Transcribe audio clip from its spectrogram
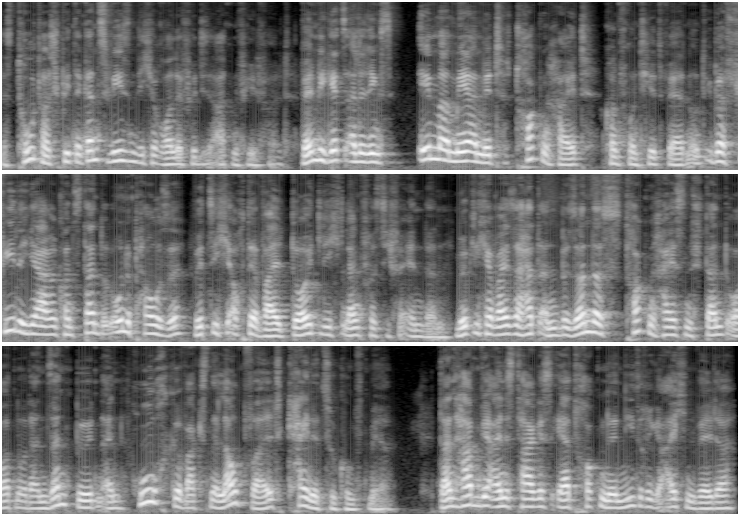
Das Totholz spielt eine ganz wesentliche Rolle für diese Artenvielfalt. Wenn wir jetzt allerdings immer mehr mit Trockenheit konfrontiert werden und über viele Jahre konstant und ohne Pause, wird sich auch der Wald deutlich langfristig verändern. Möglicherweise hat an besonders trockenheißen Standorten oder an Sandböden ein hochgewachsener Laubwald keine Zukunft mehr. Dann haben wir eines Tages eher trockene, niedrige Eichenwälder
